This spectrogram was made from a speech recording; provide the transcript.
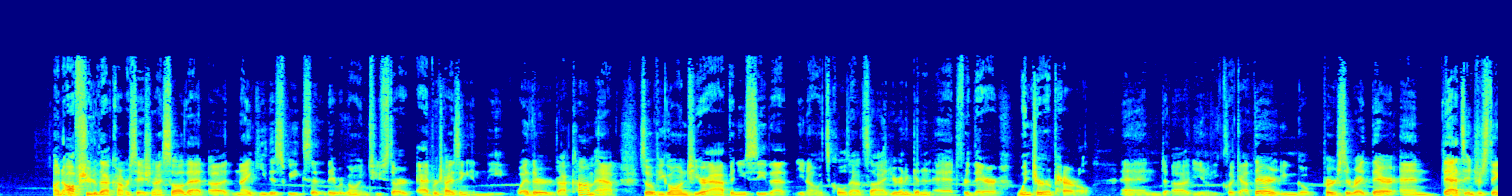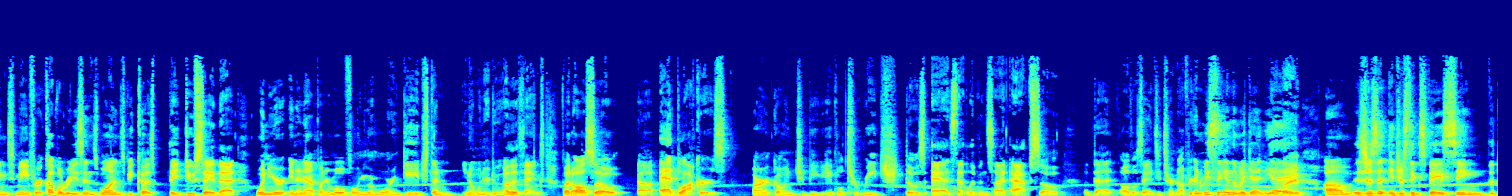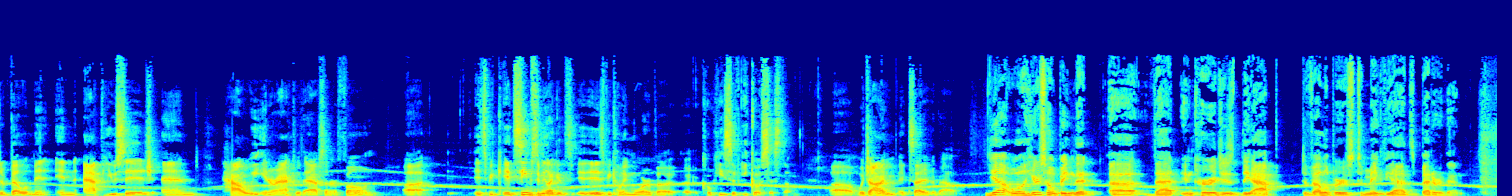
an offshoot of that conversation, I saw that uh, Nike this week said that they were going to start advertising in the weather.com app. So if you go onto your app and you see that, you know, it's cold outside, you're going to get an ad for their winter apparel. And, uh, you know, you click out there and you can go purchase it right there. And that's interesting to me for a couple reasons. One is because they do say that when you're in an app on your mobile phone, you are more engaged than, you know, when you're doing other things. But also, uh, ad blockers aren't going to be able to reach those ads that live inside apps. So that all those ads you turned off, you're going to be seeing them again. Yay! Right. Um, it's just an interesting space seeing the development in app usage and how we interact with apps on our phone. Uh, it's be- it seems to me like it's it is becoming more of a, a cohesive ecosystem, uh, which I'm excited about. Yeah, well, here's hoping that uh, that encourages the app developers to make the ads better. Then,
